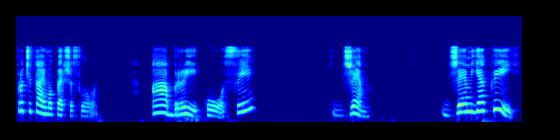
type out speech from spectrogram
Прочитаємо перше слово. Абрикоси джем. Джем який?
